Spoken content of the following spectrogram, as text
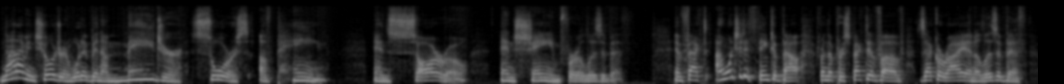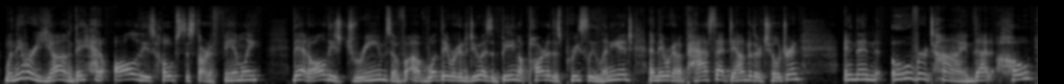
Not having children would have been a major source of pain and sorrow and shame for Elizabeth. In fact, I want you to think about from the perspective of Zechariah and Elizabeth, when they were young, they had all of these hopes to start a family. They had all these dreams of, of what they were going to do as being a part of this priestly lineage, and they were going to pass that down to their children. And then over time, that hope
